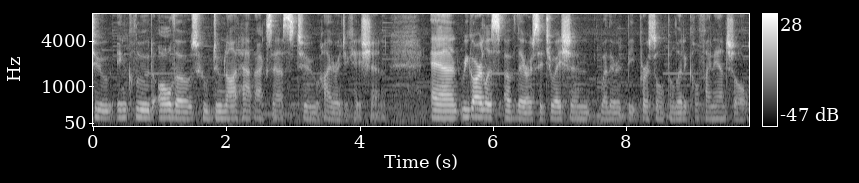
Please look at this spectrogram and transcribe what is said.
to include all those who do not have access to higher education. And regardless of their situation, whether it be personal, political, financial,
